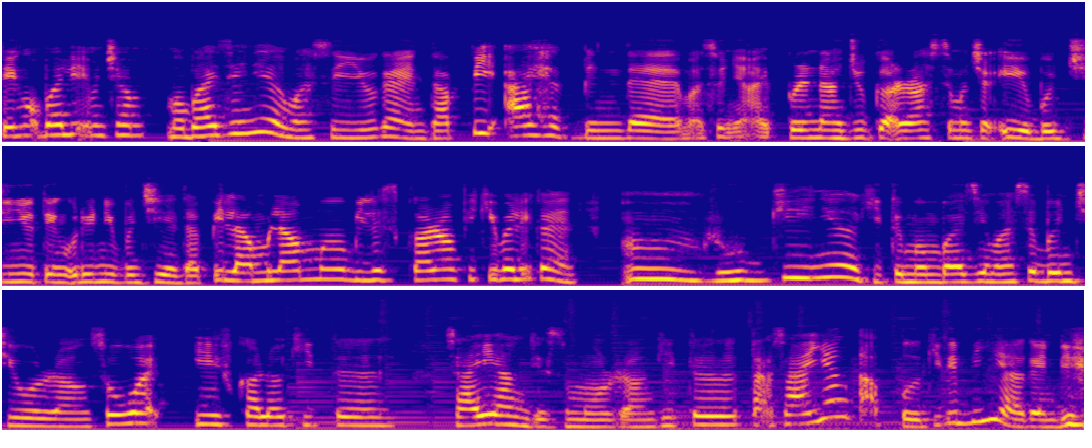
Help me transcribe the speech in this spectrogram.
tengok balik macam membazirnya masa you kan. Tapi I have been there. Maksudnya I pernah juga rasa macam eh bencinya tengok dia ni bencinya. Tapi lama-lama bila sekarang fikir balik kan. Hmm ruginya kita membazir masa benci orang. So what if kalau kita sayang je semua orang. Kita tak sayang tak apa. Kita biarkan dia.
